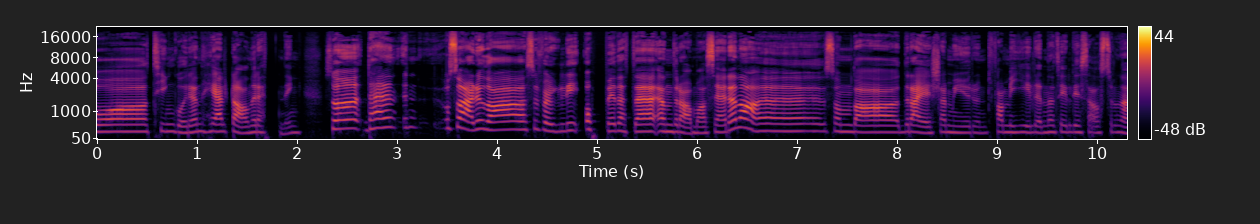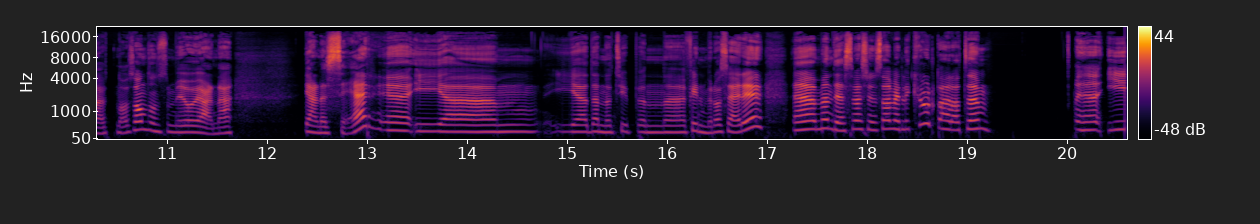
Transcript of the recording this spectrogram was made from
og ting går i en helt annen retning. Så det er en, en og så er det jo da selvfølgelig oppi dette en dramaserie, da, eh, som da dreier seg mye rundt familiene til disse astronautene og sånn, sånn som vi jo gjerne gjerne ser eh, i, eh, i denne typen eh, filmer og serier. Eh, men det som jeg syns er veldig kult, er at eh, i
